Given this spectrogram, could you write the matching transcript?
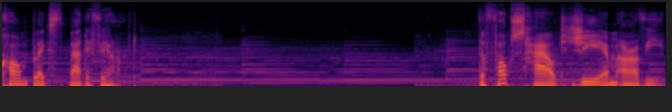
complex battlefield. The Foxhound GMRV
